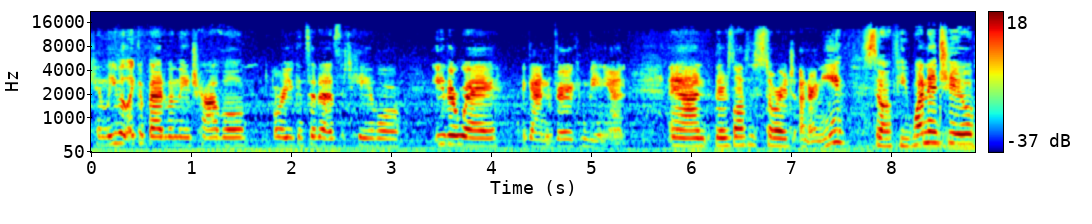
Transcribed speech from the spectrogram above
can leave it like a bed when they travel, or you can set it as a table. Either way, again, very convenient and there's lots of storage underneath. So if you wanted to,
